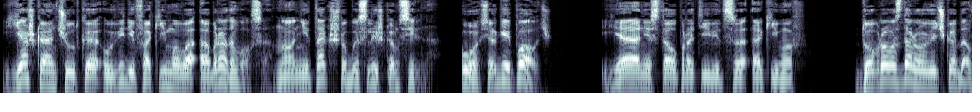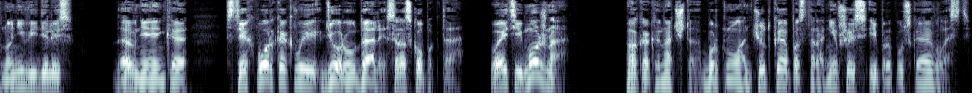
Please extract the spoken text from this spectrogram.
Яшка Анчутка, увидев Акимова, обрадовался, но не так, чтобы слишком сильно. «О, Сергей Павлович!» Я не стал противиться, Акимов. Доброго здоровечка, давно не виделись. Давненько. С тех пор, как вы дёру дали с раскопок-то. Войти можно? А как иначе-то, буркнул Анчутка, посторонившись и пропуская власть.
